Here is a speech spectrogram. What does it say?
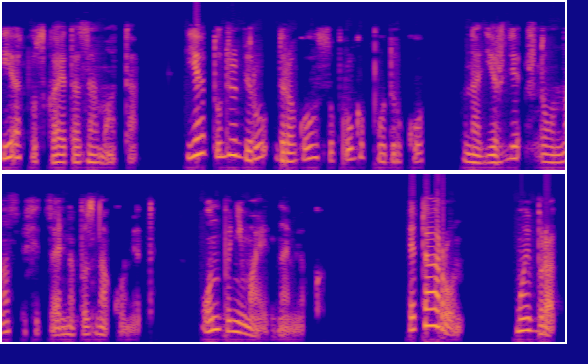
и отпускает Азамата. Я тут же беру дорогого супруга под руку в надежде, что он нас официально познакомит. Он понимает намек. Это Арон, мой брат.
